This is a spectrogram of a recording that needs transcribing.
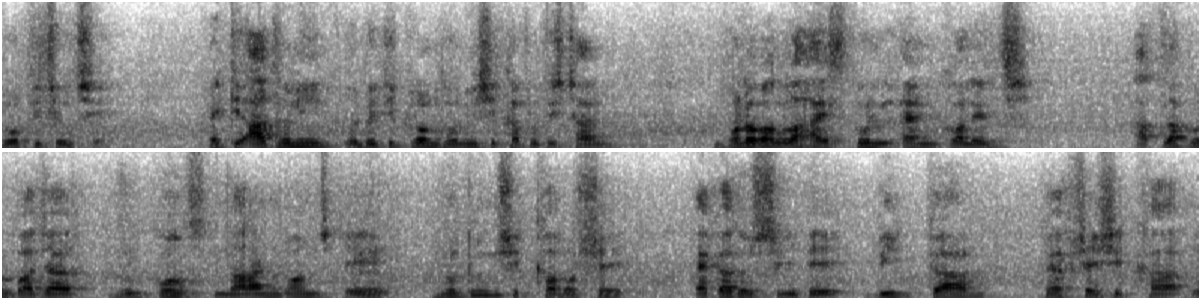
ভর্তি চলছে একটি আধুনিক ও ব্যতিক্রম ধর্মী শিক্ষা প্রতিষ্ঠান Ganabangla high school and college, Atlapur Bazar, Rupganj, Narayanganj এ নতুন শিক্ষাবর্ষে একাদশ শ্রেণীতে বিজ্ঞান, ব্যবসায় শিক্ষা ও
